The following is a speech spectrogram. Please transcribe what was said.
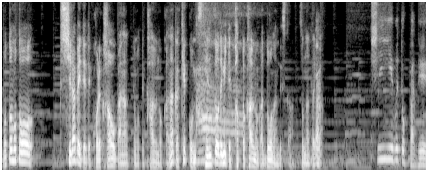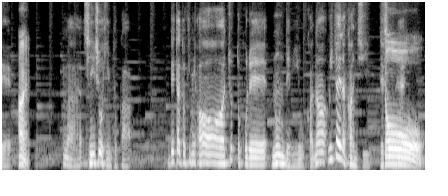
もともと調べててこれ買おうかなって思って買うのか、なんか結構店頭で見てパッと買うのかどうなんですか？そのあたりは。CM とかで、はい。まあ、新商品とか出たときに、ああ、ちょっとこれ飲んでみようかな、みたいな感じですね。おお。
